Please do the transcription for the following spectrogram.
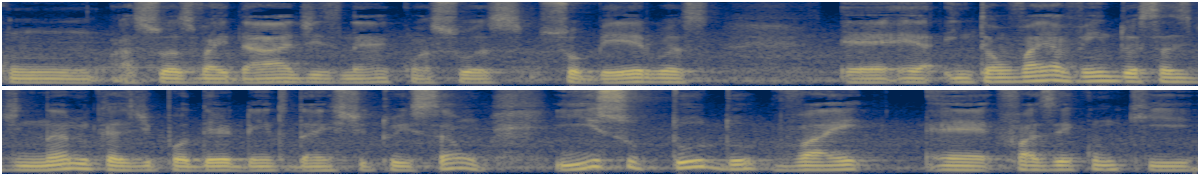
com as suas vaidades, né, com as suas soberbas. É, é, então vai havendo essas dinâmicas de poder dentro da instituição e isso tudo vai é, fazer com que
